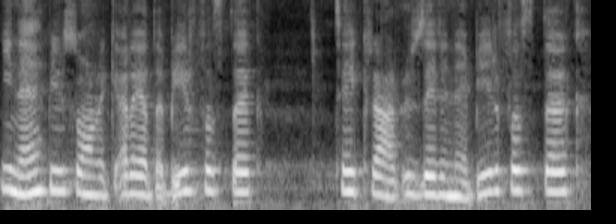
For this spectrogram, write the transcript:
Yine bir sonraki araya da bir fıstık. Tekrar üzerine bir fıstık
